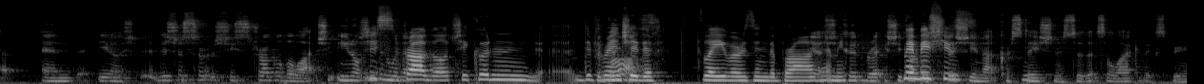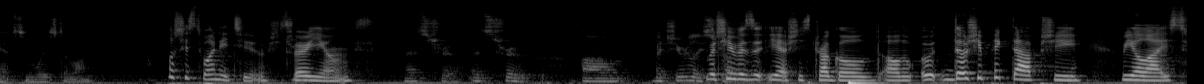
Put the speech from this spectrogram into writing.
uh, and you know, sh- this just she struggled a lot. She, you know, she struggled. She couldn't uh, differentiate the, broth. flavors in the broth. yeah, I she mean, couldn't. Re- she maybe maybe she she was- fishy not crustaceous, so that's a lack of experience and wisdom on well, she's 22. She's True. very young. That's true. That's true. Um, but she really. But she was yeah. She struggled all the uh, though she picked up. She realized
